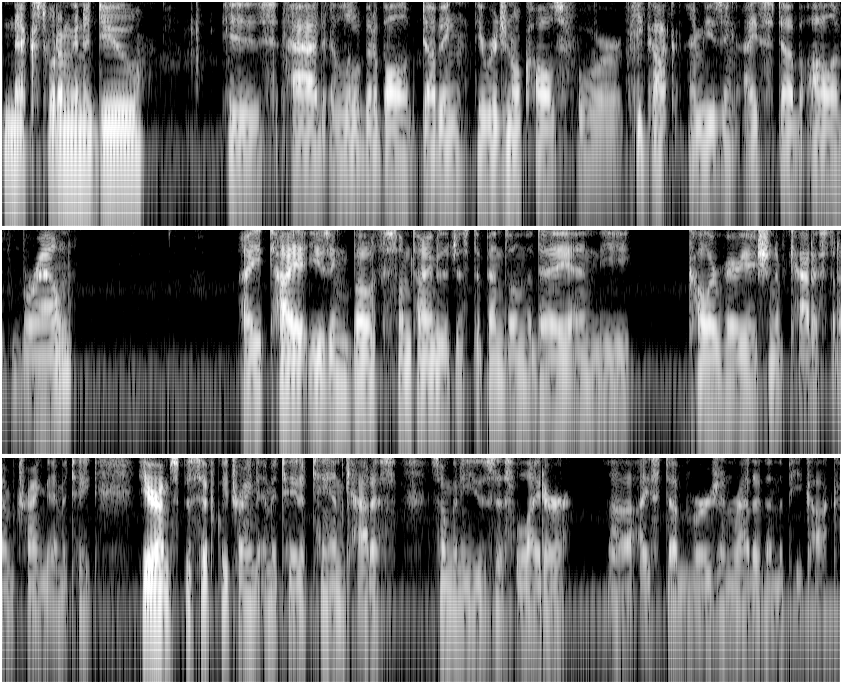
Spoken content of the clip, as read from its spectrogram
Next, what I'm going to do is add a little bit of ball of dubbing. The original calls for peacock. I'm using ice dub olive brown. I tie it using both sometimes. It just depends on the day and the color variation of caddis that I'm trying to imitate. Here I'm specifically trying to imitate a tan caddis, so I'm going to use this lighter uh, ice dub version rather than the peacock.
